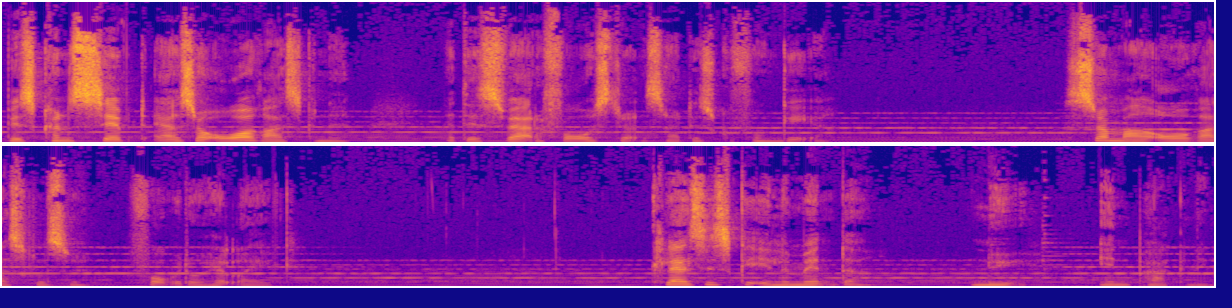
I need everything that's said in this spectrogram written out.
Hvis koncept er så overraskende, at det er svært at forestille sig, at det skulle fungere. Så meget overraskelse får vi dog heller ikke. Klassiske elementer, ny indpakning.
